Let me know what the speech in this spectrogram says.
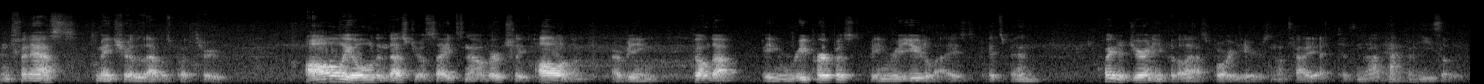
and finesse to make sure that that was put through. All the old industrial sites now, virtually all of them, are being filled up, being repurposed, being reutilized. It's been quite a journey for the last four years, and I'll tell you, it does not happen easily.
